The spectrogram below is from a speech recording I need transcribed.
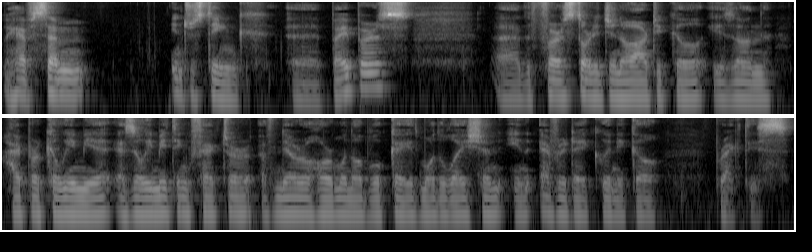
We have some interesting uh, papers. Uh, the first original article is on hyperkalemia as a limiting factor of neurohormonal blockade modulation in everyday clinical practice.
